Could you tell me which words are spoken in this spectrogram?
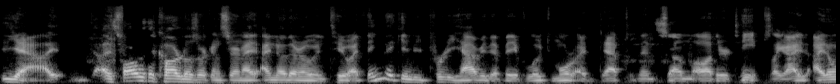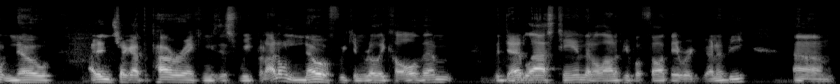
yeah. As far as the Cardinals are concerned, I, I know they're 0 2. I think they can be pretty happy that they've looked more adept than some other teams. Like I, I don't know I didn't check out the power rankings this week, but I don't know if we can really call them the dead last team that a lot of people thought they were going to be. Um,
